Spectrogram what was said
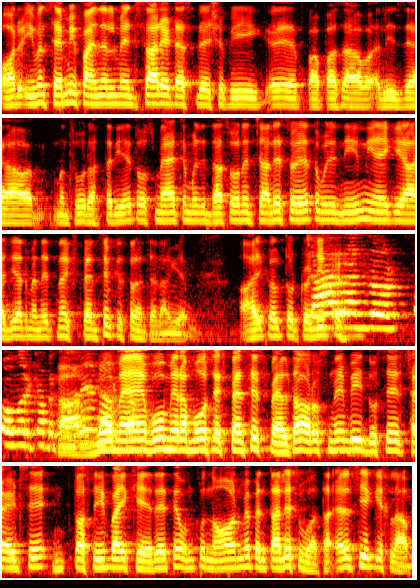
और इवन सेमीफाइनल में सारे टेस्ट प्ले शफीक पापा साहब अलीज़िया मंसूर अख्तर ये तो उस मैच में मुझे दस ओवर में चालीस हुए तो मुझे नींद नहीं आई कि आज यार मैंने इतना एक्सपेंसिव किस तरह चला गया। आजकल तो ट्वेंटी ओवर का बता हाँ, रहे हैं वो मैं वो मेरा मोस्ट एक्सपेंसिव स्पेल था और उसमें भी दूसरे साइड से तोसीफ भाई खेल रहे थे उनको नौ ओवर में पैंतालीस हुआ था एलसीए के खिलाफ।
